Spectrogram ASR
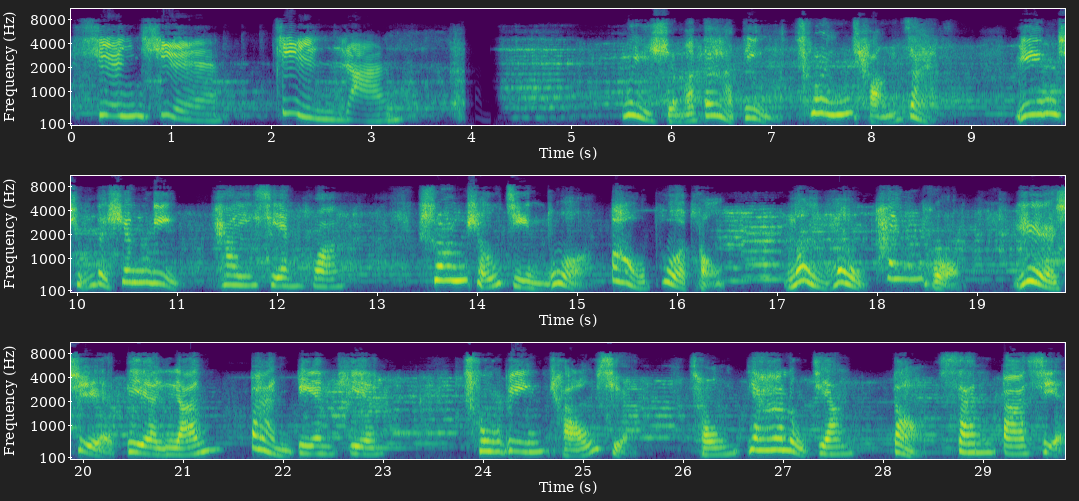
鲜血浸染。为什么大地春常在？英雄的生命开鲜花，双手紧握爆破筒，怒目喷火，热血点燃。半边天，出兵朝鲜，从鸭绿江到三八线，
